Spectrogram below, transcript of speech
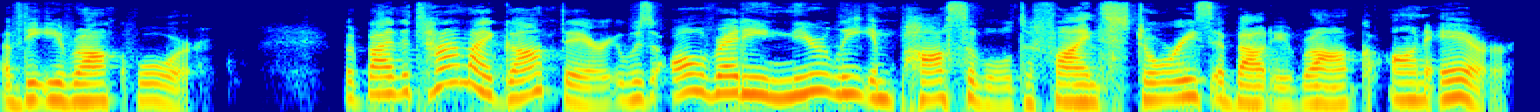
of the Iraq War. But by the time I got there, it was already nearly impossible to find stories about Iraq on air.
